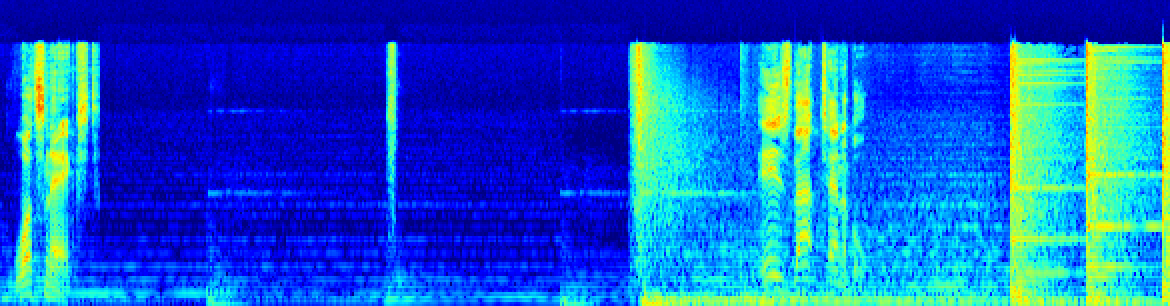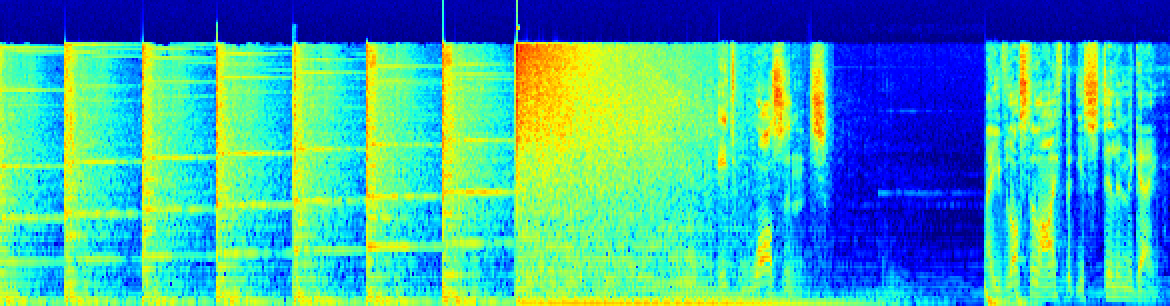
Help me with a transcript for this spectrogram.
What's next? That tenable? It wasn't. Now you've lost a life, but you're still in the game.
